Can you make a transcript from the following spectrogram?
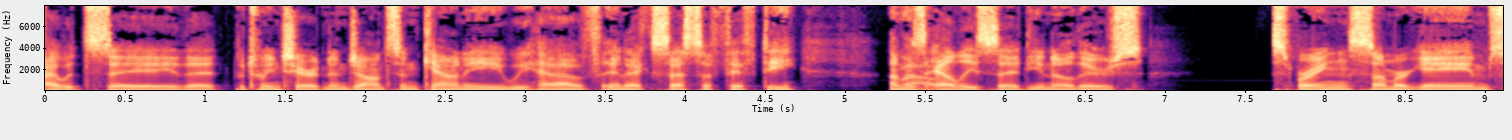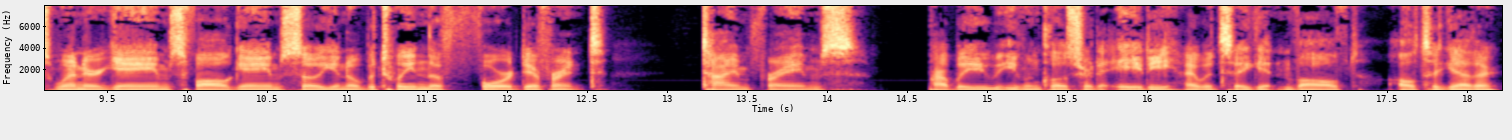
I would say that between Sheridan and Johnson County, we have in excess of 50. Um, As Ellie said, you know, there's spring, summer games, winter games, fall games. So, you know, between the four different time frames, probably even closer to 80, I would say, get involved altogether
